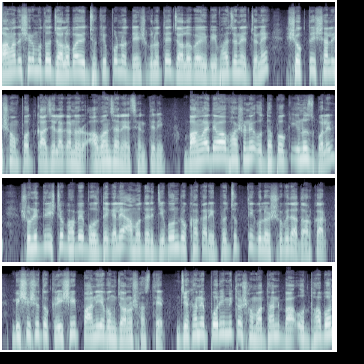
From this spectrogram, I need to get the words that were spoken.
বাংলাদেশের মতো জলবায়ু ঝুঁকিপূর্ণ দেশগুলোতে জলবায়ু বিভাজনের জন্য শক্তিশালী সম্পদ কাজে লাগানোর আহ্বান জানিয়েছেন তিনি। বাংলায় দেওয়া ভাষণে অধ্যাপক ইউনুস বলেন, সুনির্দিষ্টভাবে বলতে গেলে আমাদের জীবন রক্ষাকারী প্রযুক্তিগুলোর সুবিধা দরকার, বিশেষত কৃষি, পানি এবং জনস্বাস্থ্যে, যেখানে পরিমিত সমাধান বা উদ্ভাবন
